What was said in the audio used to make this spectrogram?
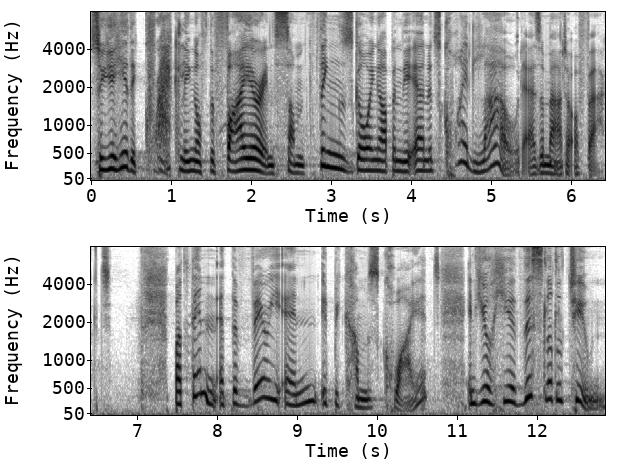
So you hear the crackling of the fire and some things going up in the air, and it's quite loud, as a matter of fact. But then at the very end, it becomes quiet, and you'll hear this little tune.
